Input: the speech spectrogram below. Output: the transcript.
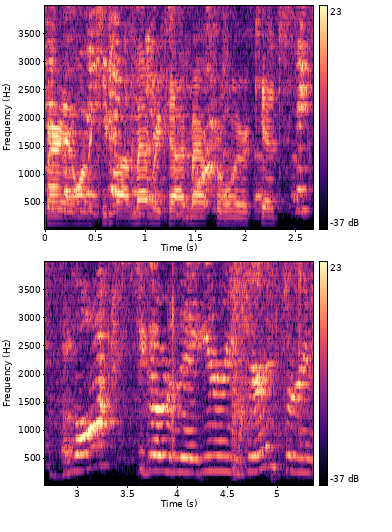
Yeah, I want to keep on memory because I remember from when we were kids. Six blocks to go to the insurance or any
